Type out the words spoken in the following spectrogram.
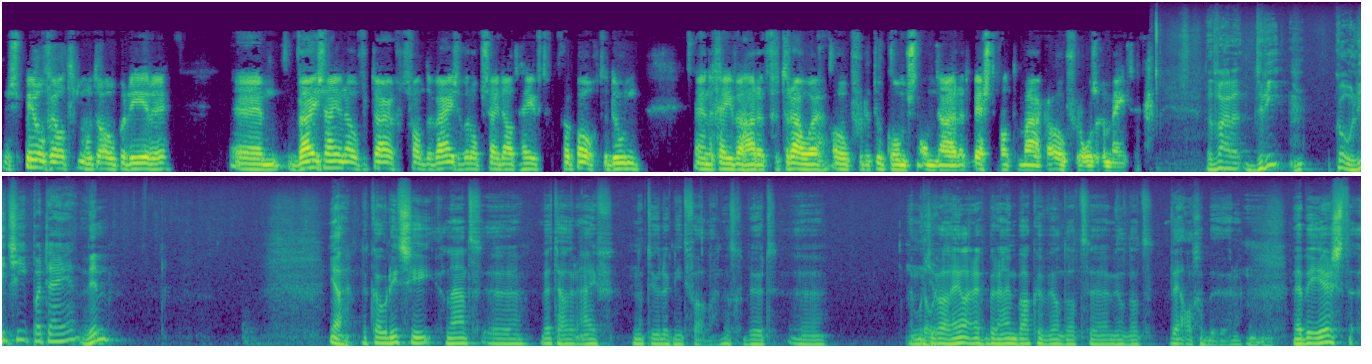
speelveld moeten opereren. Um, wij zijn overtuigd van de wijze waarop zij dat heeft verpoogd te doen. En geven haar het vertrouwen ook voor de toekomst om daar het beste van te maken, ook voor onze gemeente. Dat waren drie coalitiepartijen. Wim? Ja, de coalitie laat uh, wethouder Eijf natuurlijk niet vallen. Dat gebeurt. Uh, dan moet je wel heel erg bruin bakken, wil dat, uh, wil dat wel gebeuren. Mm -hmm. We hebben eerst,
